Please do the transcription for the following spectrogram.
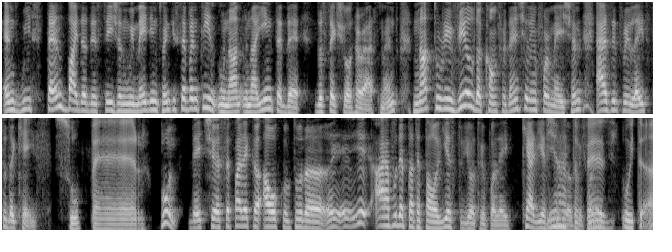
and we stand by the decision we made in 2017, un an înainte de the sexual harassment, not to reveal the confidential information as it relates to the case. Super. Bun, deci uh, se pare că au o cultură... e- e- Ai avut dreptate, Paul, e studio AAA. Chiar e studio Iată, AAA. vezi, uite, uh,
